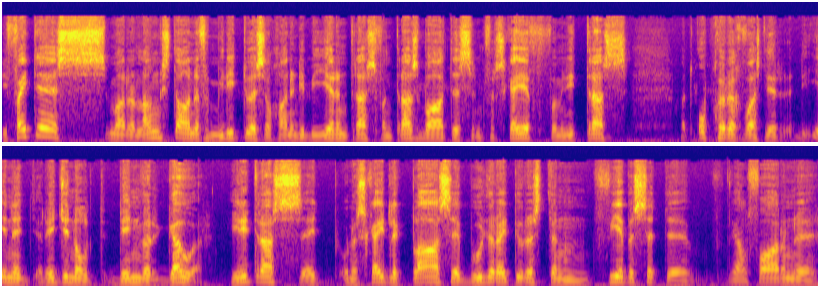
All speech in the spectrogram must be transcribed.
Die feite is maar 'n langstaande familietwis so gaan in die beheer en trust van trustbates en verskeie familietrusts wat opgerig was deur die ene Reginald Denver Gower. Hierdie trust het onderskeidelik plase, boerdery toerusting en veebesit, 'n welvarende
